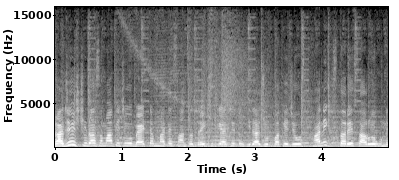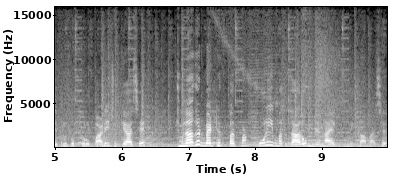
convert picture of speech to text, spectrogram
રાજેશ ચુડાસમા કે જેઓ બે ટર્મ માટે સાંસદ રહી ચૂક્યા છે, તો હીરા જોટવા કે જેઓ સ્થાનિક સ્તરે સારું એવું નેતૃત્વ પૂરું પાડી ચૂક્યા છે. જૂનાગઢ બેઠક પર પણ કોળી મતદારો નિર્ણાયક ભૂમિકામાં છે.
